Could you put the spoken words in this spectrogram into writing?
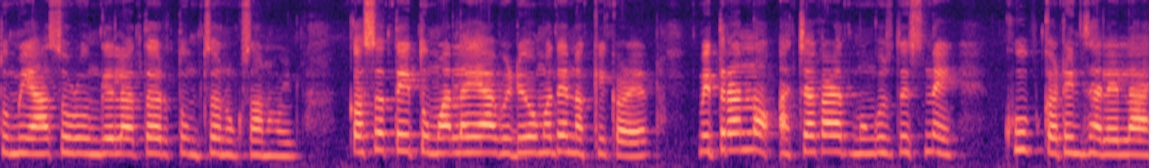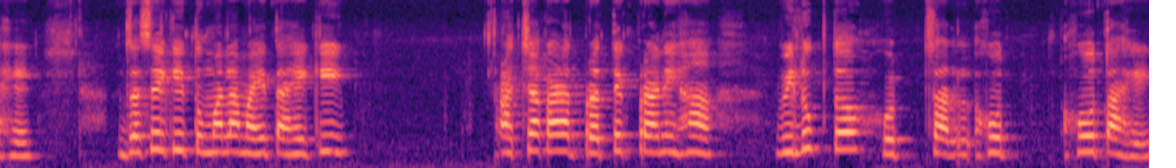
तुम्ही आज सोडून गेला तर तुमचं नुकसान होईल. कसं ते तुम्हाला या व्हिडिओमध्ये नक्की कळेल. मित्रांनो आजच्या काळात मुंगूस दिसणे खूप कठीण झालेलं आहे. जसे की तुम्हाला माहीत आहे की आजच्या काळात प्रत्येक प्राणी हा विलुप्त होत चाल होत होत आहे.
